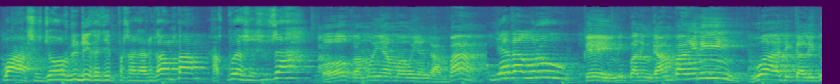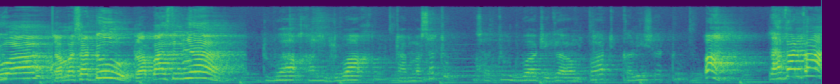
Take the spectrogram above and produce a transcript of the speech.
Wah, si Jordi dikasih pertanyaan gampang. Aku yang susah. oh kamu yang mau yang gampang Iya Pak Guru. Oke, ini paling gampang ini. Dua dikali dua tambah satu. Berapa hasilnya? Dua kali dua tambah satu. Satu, dua, tiga, empat kali satu. Ah, delapan Pak.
